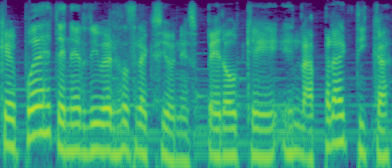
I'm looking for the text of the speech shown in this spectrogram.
que puede tener diversas reacciones, pero que en la práctica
